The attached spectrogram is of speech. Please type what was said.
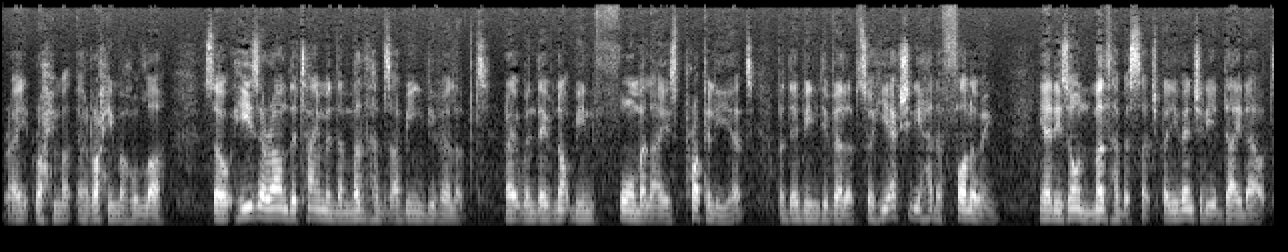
right, Rahimah, uh, rahimahullah. So he's around the time when the madhabs are being developed, right, when they've not been formalized properly yet, but they've been developed. So he actually had a following he had his own madhab as such, but eventually it died out.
